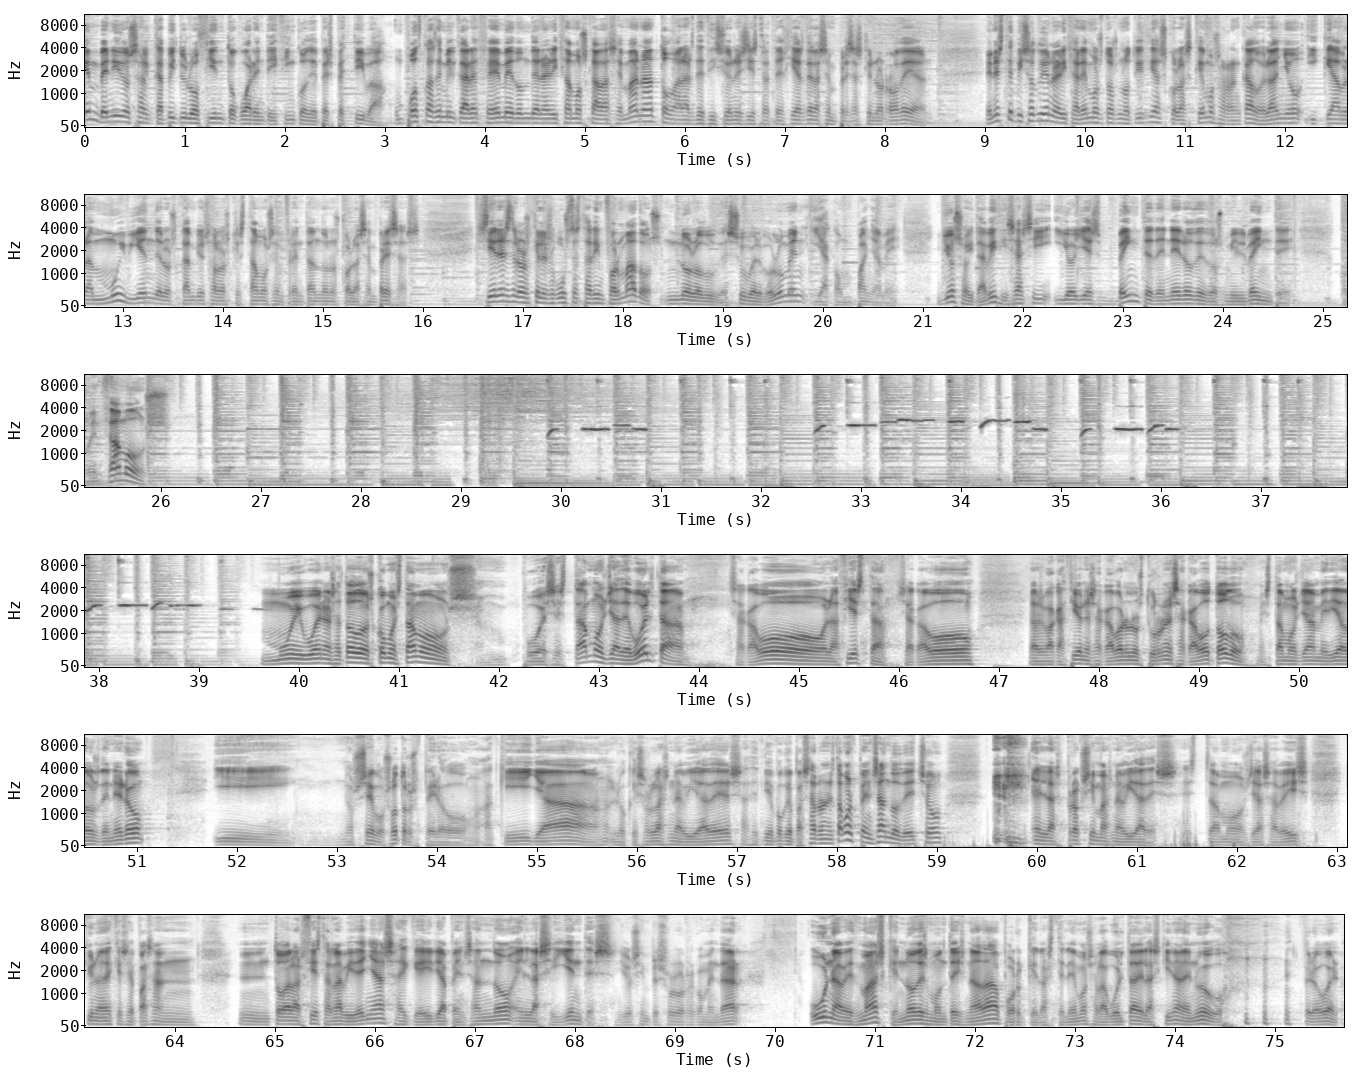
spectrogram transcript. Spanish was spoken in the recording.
Bienvenidos al capítulo 145 de Perspectiva, un podcast de Milcar FM donde analizamos cada semana todas las decisiones y estrategias de las empresas que nos rodean. En este episodio analizaremos dos noticias con las que hemos arrancado el año y que hablan muy bien de los cambios a los que estamos enfrentándonos con las empresas. Si eres de los que les gusta estar informados, no lo dudes, sube el volumen y acompáñame. Yo soy David Isasi y hoy es 20 de enero de 2020. ¡Comenzamos! Muy buenas a todos, ¿cómo estamos? Pues estamos ya de vuelta. Se acabó la fiesta, se acabó las vacaciones, se acabaron los turrones, se acabó todo. Estamos ya a mediados de enero y no sé vosotros, pero aquí ya lo que son las navidades hace tiempo que pasaron. Estamos pensando, de hecho, en las próximas navidades. Estamos, ya sabéis, que una vez que se pasan mm, todas las fiestas navideñas hay que ir ya pensando en las siguientes. Yo siempre suelo recomendar una vez más que no desmontéis nada porque las tenemos a la vuelta de la esquina de nuevo. Pero bueno,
